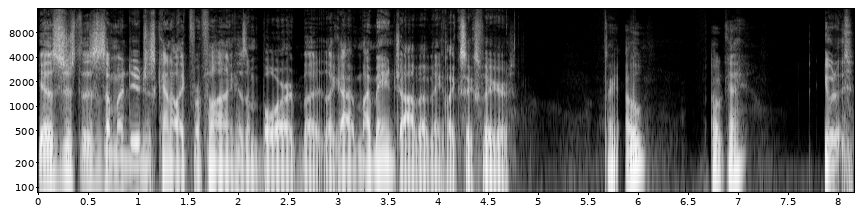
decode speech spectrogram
yeah, this is just this is something I do just kind of like for fun because I'm bored. But like I, my main job, I make like six figures. Like, oh, okay. You want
